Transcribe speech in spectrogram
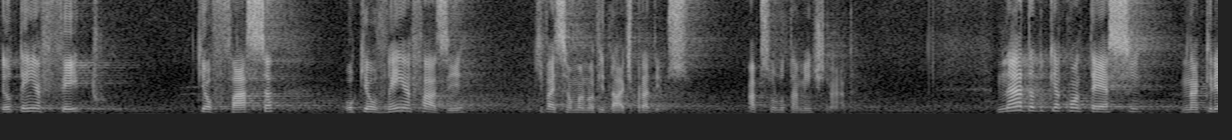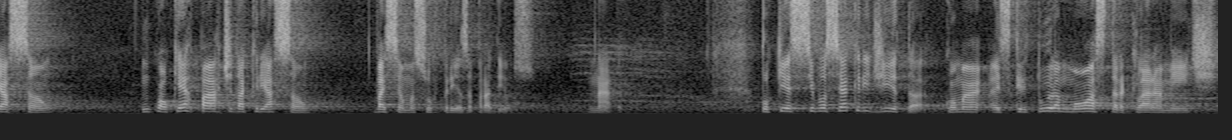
eu tenha feito, que eu faça, ou que eu venha fazer, que vai ser uma novidade para Deus. Absolutamente nada. Nada do que acontece na criação, em qualquer parte da criação, vai ser uma surpresa para Deus. Nada. Porque se você acredita, como a, Escritura mostra claramente,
